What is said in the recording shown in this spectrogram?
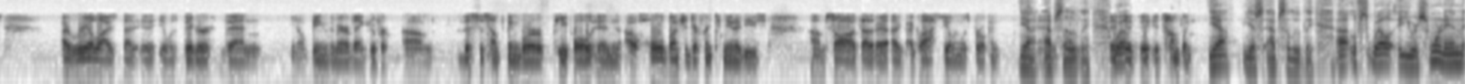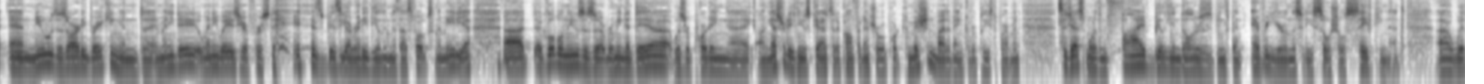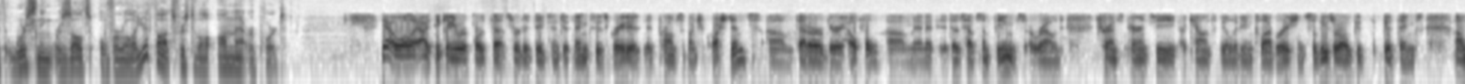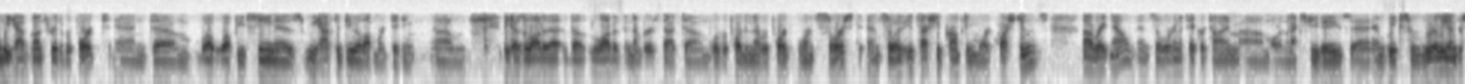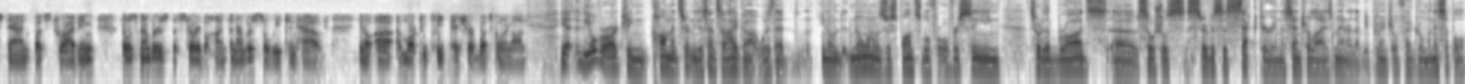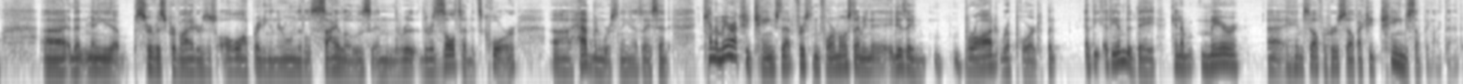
I realized that it, it was bigger than, you know, being the mayor of Vancouver. Um, this is something where people in a whole bunch of different communities um, saw that a, a, glass ceiling was broken. Yeah, and, absolutely. Um, it, well, it, it, it's humbling. Yeah, yes, absolutely. Uh, well, you were sworn in, and news is already breaking. And uh, in many day, many ways, your first day is busy already dealing with us folks in the media. Uh, Global News is uh, Rumina Daya was reporting uh, on yesterday's newscast that a confidential report commissioned by the Vancouver Police Department suggests more than five billion dollars is being spent every year on the city's social safety net, uh, with worsening results overall. Your thoughts, first of all, on that report? Yeah, well, I think any report that sort of digs into things is great. It, it prompts a bunch of questions um, that are very helpful, um, and it, it, does have some themes around transparency, accountability, and collaboration. So these are all good good things. Um, we have gone through the report, and um, what what we've seen is we have to do a lot more digging um, because a lot of the, the, a lot of the numbers that um, were reported in that report weren't sourced, and so it's actually prompting more questions uh, right now. And so we're going to take our time um, over the next few days and weeks to really understand what's driving those numbers, the story behind the numbers, so we can have you know a, a, more complete picture of what's going on. Yeah, the overarching comment, certainly the sense that I got was that you know no one was responsible for overseeing sort of the broad uh, social services sector in a centralized manner. That'd be provincial, federal, municipal. Uh, that many uh, service providers are all operating in their own little silos, and the re- the results at its core. Uh, have been worsening, as I said. Can a mayor actually change that first and foremost? I mean, it is a broad report, but at the at the end of the day, can a mayor uh, himself or herself actually change something like that?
